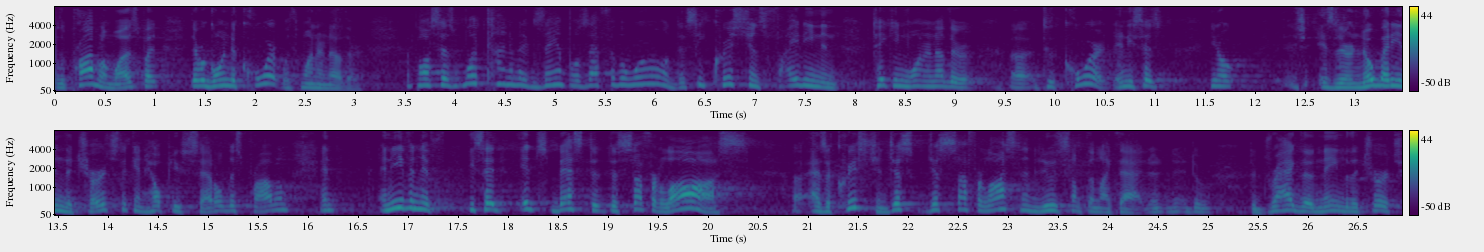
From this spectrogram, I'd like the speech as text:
the problem was, but they were going to court with one another. And Paul says, What kind of an example is that for the world to see Christians fighting and taking one another uh, to court? And he says, You know, is there nobody in the church that can help you settle this problem? And, and even if he said it's best to, to suffer loss uh, as a Christian, just, just suffer loss than to do something like that, to, to drag the name of the church,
